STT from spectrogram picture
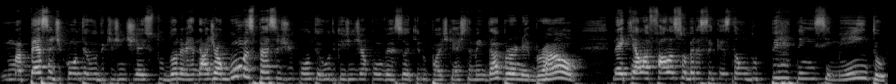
uma peça de conteúdo que a gente já estudou, na verdade, algumas peças de conteúdo que a gente já conversou aqui no podcast também da Brené Brown, né, que ela fala sobre essa questão do pertencimento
